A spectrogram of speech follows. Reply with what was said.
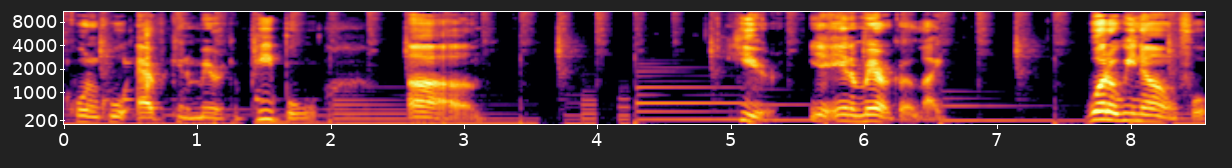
quote unquote African American people uh, here in America. Like, what are we known for?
